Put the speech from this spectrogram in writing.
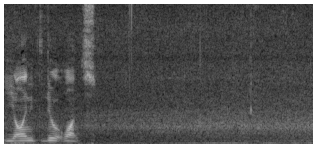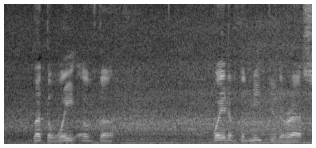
you only need to do it once. Let the weight of the weight of the meat do the rest.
